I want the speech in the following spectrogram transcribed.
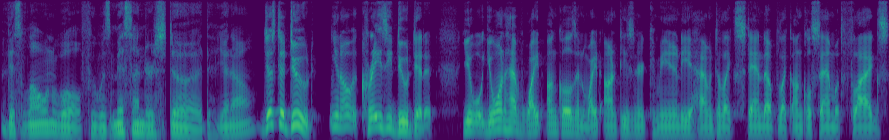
this lone wolf who was misunderstood, you know? Just a dude you know, a crazy dude did it. You you want to have white uncles and white aunties in your community having to like stand up like Uncle Sam with flags,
